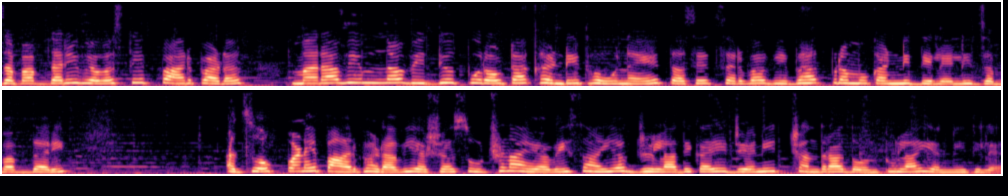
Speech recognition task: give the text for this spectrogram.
जबाबदारी व्यवस्थित पार पाडत मराविमनं विद्युत पुरवठा खंडित होऊ नये तसेच सर्व विभाग प्रमुखांनी दिलेली जबाबदारी अचूकपणे पार पाडावी अशा सूचना यावेळी सहाय्यक जिल्हाधिकारी जेनित चंद्रा दोनतुला यांनी दिल्या.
